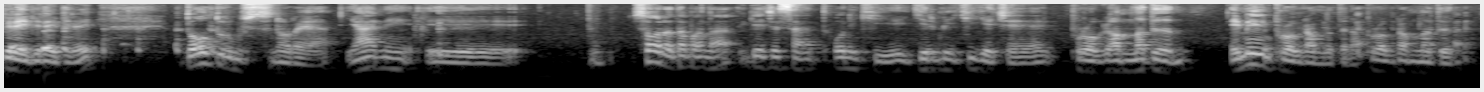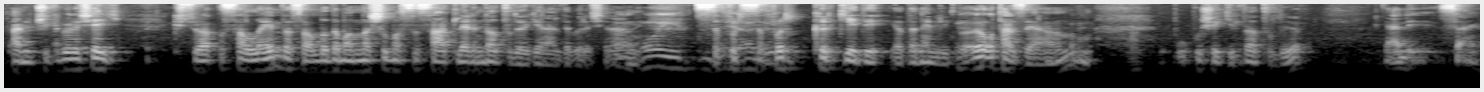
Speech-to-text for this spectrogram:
birey birey birey doldurmuşsun oraya. Yani bu- sonra da bana gece saat 12'yi 22 geçeye programladığın eminim programladığına programladığın hani çünkü böyle şey küsuratlı sallayayım da salladım anlaşılması saatlerinde atılıyor genelde böyle şeyler. Ha, Hani o iyi. 0 0 47 ya da ne bileyim o tarz yani anladın mı? Bu, bu şekilde atılıyor. Yani sen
